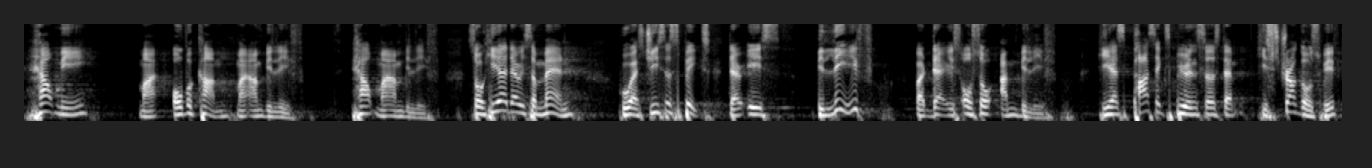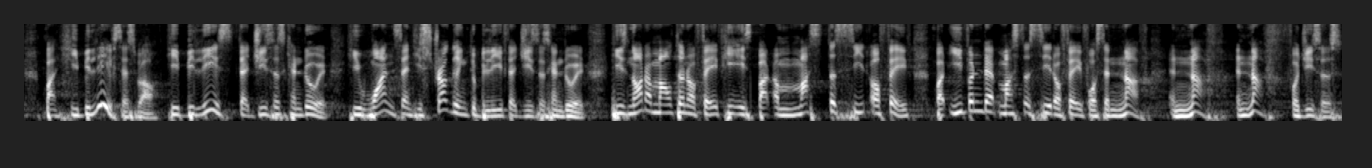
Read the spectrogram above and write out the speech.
help me my, overcome my unbelief. Help my unbelief. So here there is a man who, as Jesus speaks, there is belief, but there is also unbelief. He has past experiences that he struggles with, but he believes as well. He believes that Jesus can do it. He wants and he's struggling to believe that Jesus can do it. He's not a mountain of faith, he is but a mustard seed of faith. But even that mustard seed of faith was enough, enough, enough for Jesus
